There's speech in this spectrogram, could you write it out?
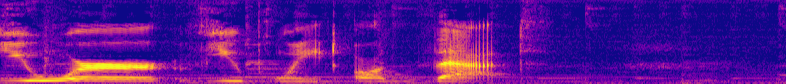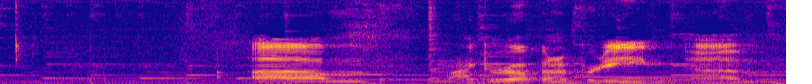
your viewpoint on that? Um, I grew up in a pretty um,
